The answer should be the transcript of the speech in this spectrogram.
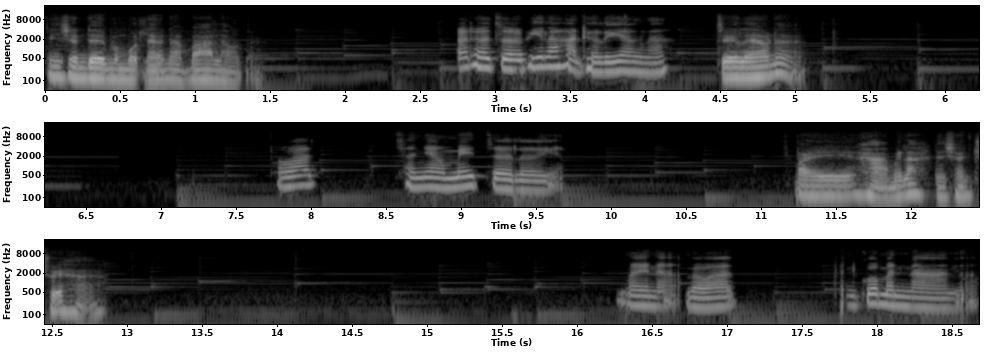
นี่ฉันเดินมาหมดแล้วนะบ้านเรานะแล้วเธอเจอพี่รหัสเธอหรือยังนะ เจอแล้วนะเพราะว่าฉันยังไม่เจอเลยอะไปหาไหมล่ะเดี๋ยวฉันช่วยหา ไม่นะแบบว่าฉันกลัวมันนานอะ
